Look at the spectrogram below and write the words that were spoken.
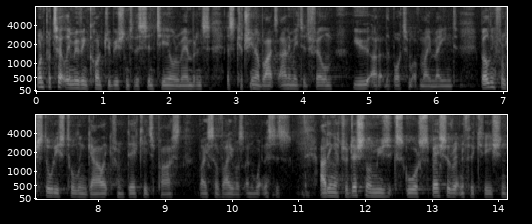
One particularly moving contribution to the centennial remembrance is Katrina Black's animated film you are at the bottom of my mind, building from stories told in Gaelic from decades past by survivors and witnesses, adding a traditional music score specially written for the creation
